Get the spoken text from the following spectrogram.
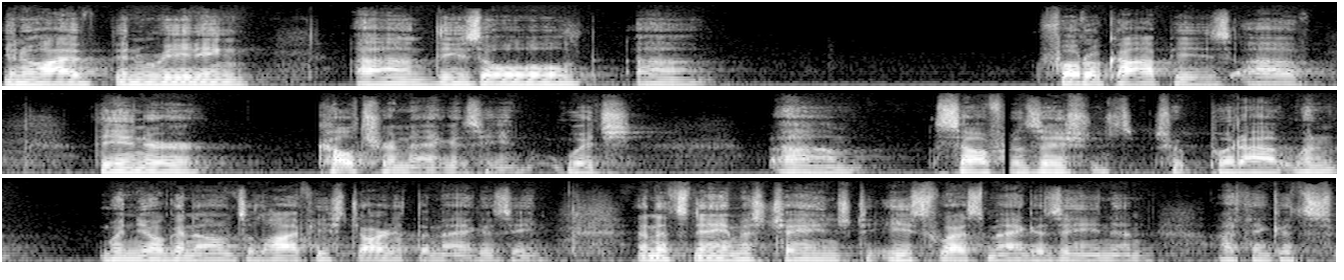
You know, I've been reading um, these old uh, photocopies of the Inner Culture magazine, which um, Self Realization put out when when Yogananda was alive, he started the magazine. And its name has changed to East West Magazine, and I think it's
